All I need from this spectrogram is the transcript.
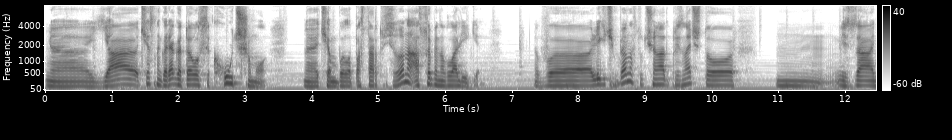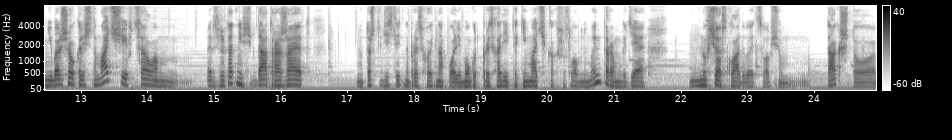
э, я, честно говоря, готовился к худшему, э, чем было по старту сезона, особенно в Ла Лиге. В Лиге Чемпионов тут еще надо признать, что из-за небольшого количества матчей в целом результат не всегда отражает то, что действительно происходит на поле. Могут происходить такие матчи, как с условным Интером, где, ну, все складывается, в общем, так, что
